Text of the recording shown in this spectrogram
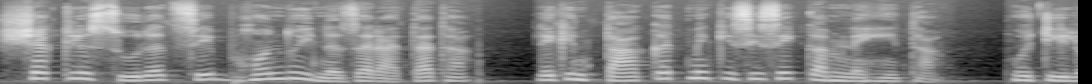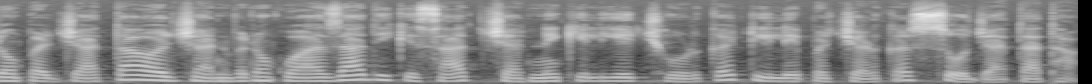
शक्ल सूरत से भोंदुई नज़र आता था, लेकिन ताकत में किसी से कम नहीं था। वो टीलों पर जाता और जानवरों को आज़ादी के साथ चरने के लिए छोड़कर टीले पर चढ़कर सो जाता था।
